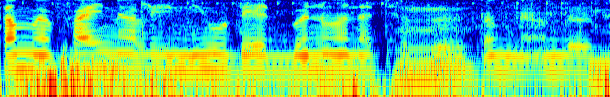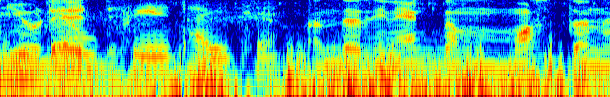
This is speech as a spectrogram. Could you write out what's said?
તમ- ફાઇનલી ન્યૂ ડેડ બનવાના છો તો તમને અંદર ન્યૂ ડેડ ફીલ થાય છે? અંદરથી એકદમ મસ્ત અને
